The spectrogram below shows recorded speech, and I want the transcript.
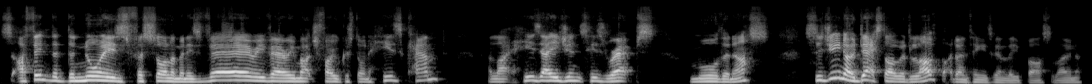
So I think that the noise for Solomon is very very much focused on his camp and like his agents, his reps more than us. Sergino Dest, I would love, but I don't think he's going to leave Barcelona.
